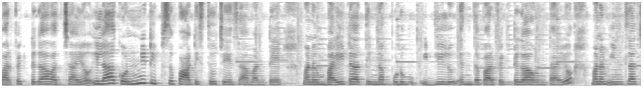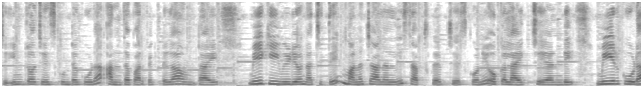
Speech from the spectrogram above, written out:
పర్ఫెక్ట్గా వచ్చాయో. ఇలా కొన్ని టిప్స్ పాటిస్తూ చేసామంటే మనం బయట తిన్నప్పుడు ఇడ్లీలు ఎంత పర్ఫెక్ట్గా ఉంటాయో మనం ఇంట్లో ఇంట్లో చేసుకుంటే కూడా అంత పర్ఫెక్ట్గా ఉంటాయి. మీకు ఈ వీడియో నచ్చితే మన ఛానల్ని సబ్స్క్రైబ్ చేసుకొని ఒక లైక్ చేయండి. మీరు కూడా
